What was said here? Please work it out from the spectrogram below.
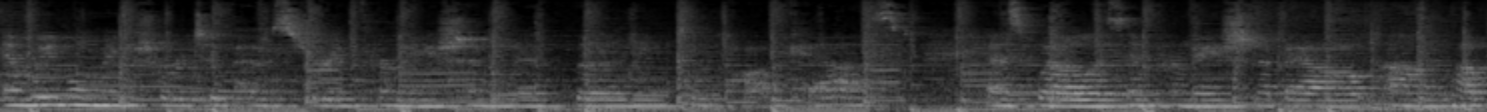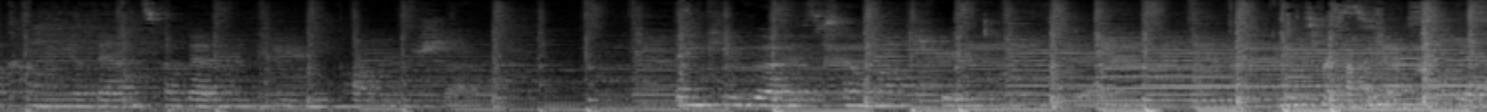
And we will make sure to post your information with the as well as information about um, upcoming events of Veteran Community Partnership. Thank you both so much for your time today. Thanks for having us.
